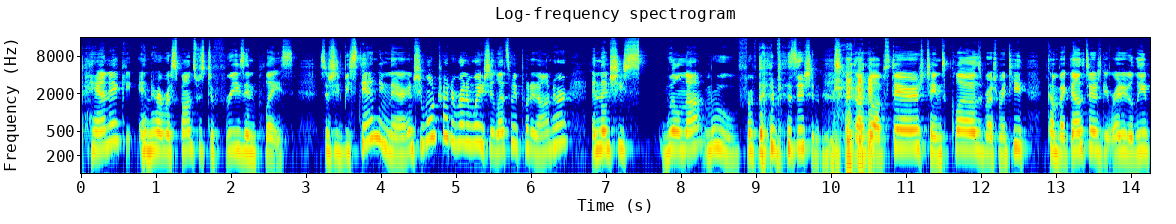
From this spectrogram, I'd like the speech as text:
panic and her response was to freeze in place. So she'd be standing there and she won't try to run away. She lets me put it on her and then she s- will not move from that position. Like I'll go upstairs, change clothes, brush my teeth, come back downstairs, get ready to leave,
